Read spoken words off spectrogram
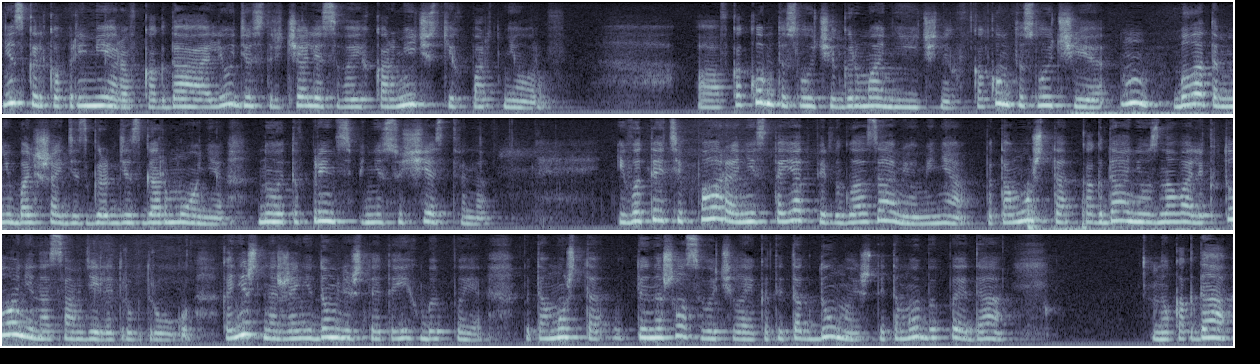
несколько примеров, когда люди встречали своих кармических партнеров. А, в каком-то случае гармоничных, в каком-то случае ну, была там небольшая дисгармония, но это в принципе несущественно. И вот эти пары, они стоят перед глазами у меня, потому что когда они узнавали, кто они на самом деле друг другу, конечно же, они думали, что это их БП, потому что ты нашел своего человека, ты так думаешь, это мой БП, да. Но когда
